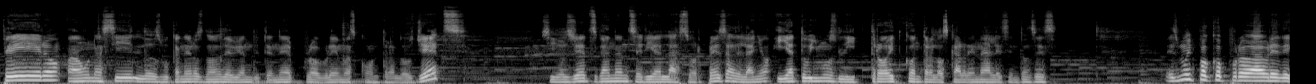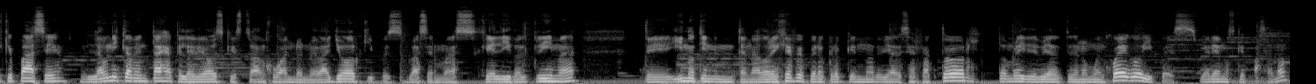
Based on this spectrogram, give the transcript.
Pero aún así los Bucaneros no debían de tener problemas contra los Jets. Si los Jets ganan sería la sorpresa del año. Y ya tuvimos Detroit contra los Cardenales. Entonces es muy poco probable de que pase. La única ventaja que le veo es que están jugando en Nueva York y pues va a ser más gélido el clima. Y no tienen entrenador en jefe, pero creo que no debería de ser factor. Tom Brady debería de tener un buen juego y pues veremos qué pasa, ¿no?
